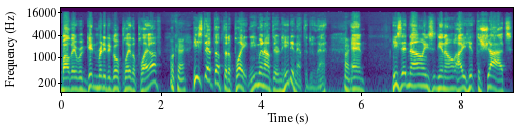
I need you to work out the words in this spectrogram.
while they were getting ready to go play the playoff. Okay. He stepped up to the plate and he went out there and he didn't have to do that. Right. And he said, No, he said, you know, I hit the shots.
